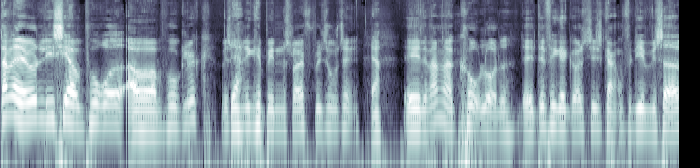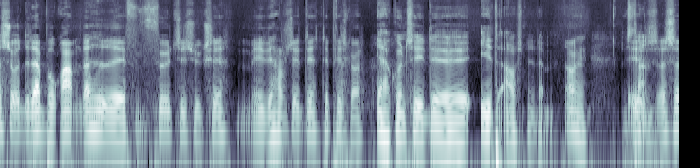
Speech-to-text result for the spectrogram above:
der vil jeg jo lige sige, at på råd og på gløk, hvis Ja. man ikke kan binde en sløjfe på de to ting. Ja. Øh, lad være med at koge lortet. Det, det fik jeg gjort sidste gang, fordi vi sad og så det der program, der hed øh, Født til succes. Øh, det har du set det? Det er pisse godt. Jeg har kun set øh, et afsnit af dem. Okay. Øh, Øh, og så,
